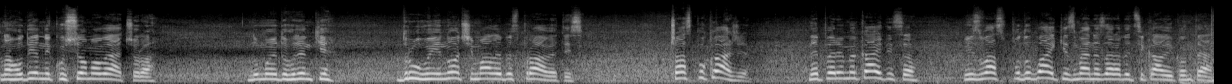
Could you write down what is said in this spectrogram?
на годиннику 7 вечора. Думаю, до годинки другої ночі мали би справитись. Час покаже. Не перемикайтеся. Із вас вподобайки, з мене зараз цікавий контент.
